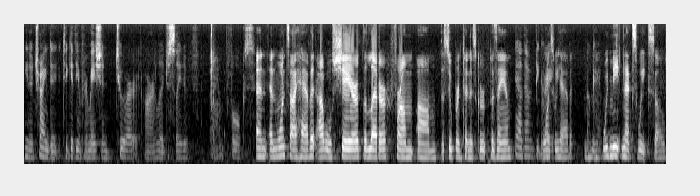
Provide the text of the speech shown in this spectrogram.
you know, trying to, to get the information to our, our legislative um, folks. And, and once I have it, I will share the letter from um, the superintendent's group, PSSAM. Yeah, that would be great. Once great. we have it. Mhm. Okay. We meet next week, so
